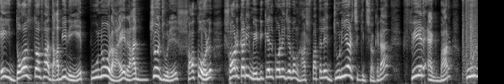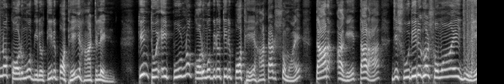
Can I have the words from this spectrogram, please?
এই দশ দফা দাবি নিয়ে পুনরায় রাজ্য জুড়ে সকল সরকারি মেডিকেল কলেজ এবং হাসপাতালের জুনিয়র চিকিৎসকেরা ফের একবার পূর্ণ কর্মবিরতির পথেই হাঁটলেন। কিন্তু এই পূর্ণ কর্মবিরতির পথে হাঁটার সময় তার আগে তারা যে সুদীর্ঘ সময় জুড়ে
